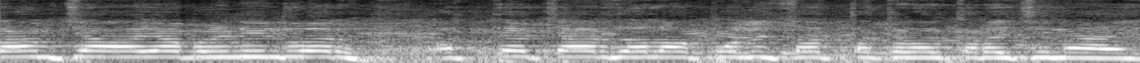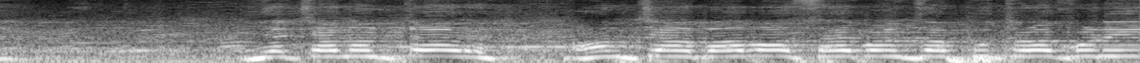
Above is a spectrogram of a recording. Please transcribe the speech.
आमच्या आया बहिणींवर अत्याचार झाला पोलिसात तक्रार करायची नाही. याच्यानंतर आमच्या बाबासाहेबांचा पुतळा कोणी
